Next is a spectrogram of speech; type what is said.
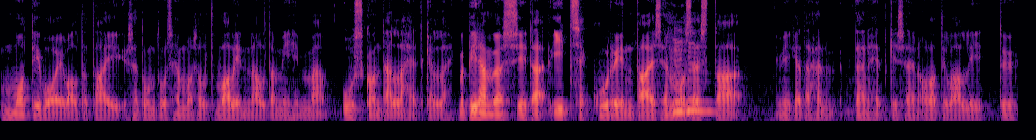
motivoivalta tai se tuntuu semmoiselta valinnalta, mihin mä uskon tällä hetkellä. Mä pidän myös siitä itsekurin tai semmoisesta, mikä tähän tämänhetkiseen olotilaan liittyy.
